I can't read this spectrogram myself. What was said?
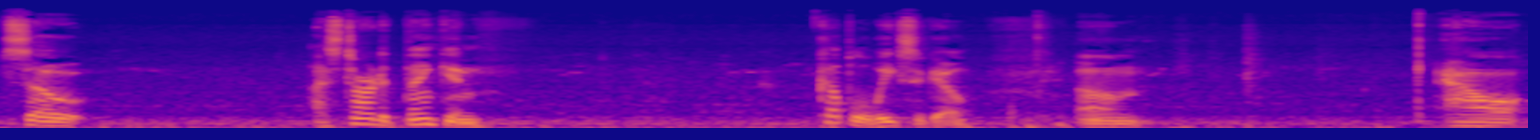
so I started thinking a couple of weeks ago um, how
